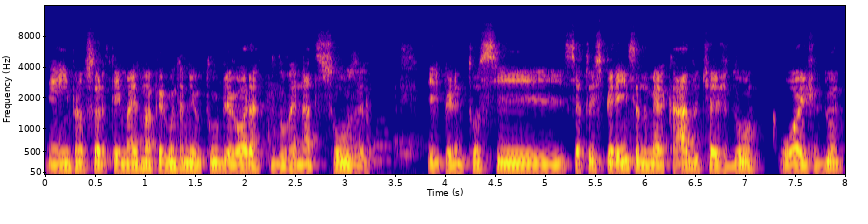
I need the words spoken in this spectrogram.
Hein, professor, tem mais uma pergunta no YouTube agora do Renato Souza. Ele perguntou se, se a tua experiência no mercado te ajudou ou ajuda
